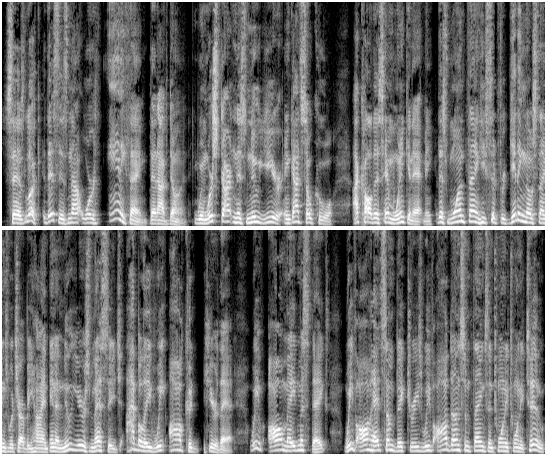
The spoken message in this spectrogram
says, look, this is not worth anything that I've done. When we're starting this new year, and God's so cool, I call this him winking at me. This one thing, he said, forgetting those things which are behind in a New Year's message. I believe we all could hear that. We've all made mistakes. We've all had some victories. We've all done some things in 2022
